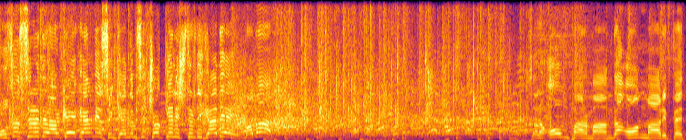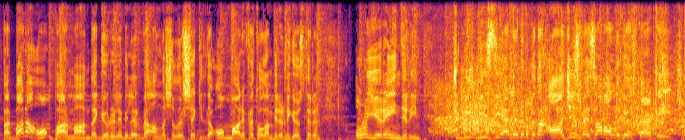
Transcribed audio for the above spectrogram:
Uzun süredir arkaya gelmiyorsun. Kendimizi çok geliştirdik. Hadi baba. Sana 10 parmağında 10 marifet var. Bana 10 parmağında görülebilir ve anlaşılır şekilde 10 marifet olan birini gösterin. Onu yere indireyim. Çünkü bi- biz diğerlerini bu kadar aciz ve zavallı gösterdiği için.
